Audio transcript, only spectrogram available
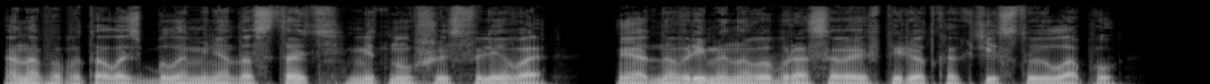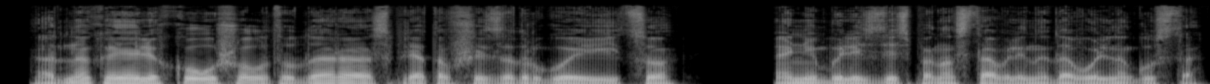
Она попыталась было меня достать, метнувшись влево, и одновременно выбрасывая вперед когтистую лапу. Однако я легко ушел от удара, спрятавшись за другое яйцо. Они были здесь понаставлены довольно густо.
